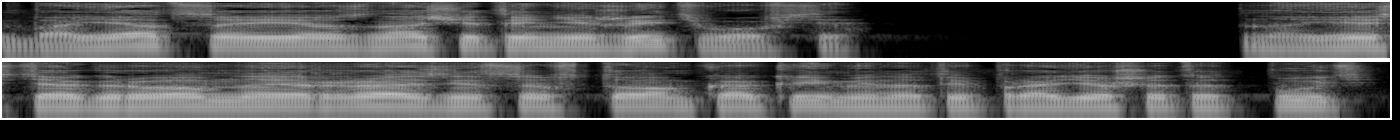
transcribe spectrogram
Бояться ее значит и не жить вовсе. Но есть огромная разница в том, как именно ты пройдешь этот путь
